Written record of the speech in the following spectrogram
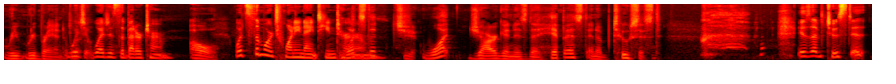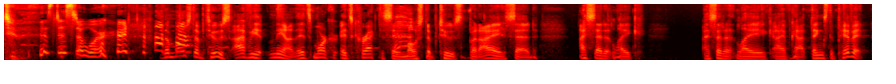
re- rebrand. Which what is the better term? oh, What's the more 2019 term? what's the what jargon is the hippest and obtusest? is obtuse is just a word? The most obtuse. I've yeah, it's more. It's correct to say most obtuse, but I said, I said it like, I said it like I've got things to pivot,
